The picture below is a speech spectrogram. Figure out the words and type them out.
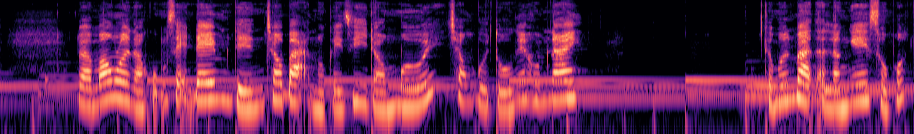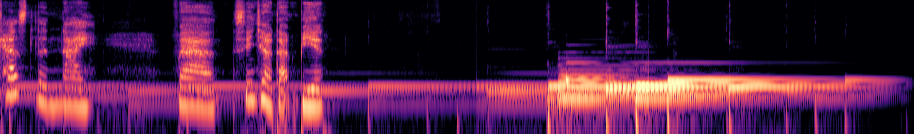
Và mong là nó cũng sẽ đem đến cho bạn một cái gì đó mới trong buổi tối ngày hôm nay. Cảm ơn bạn đã lắng nghe số podcast lần này. Và xin chào tạm biệt.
